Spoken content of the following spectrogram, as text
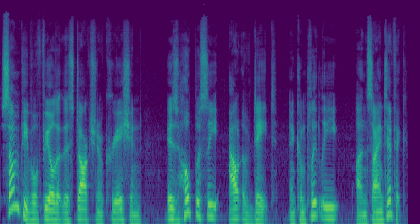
Some people feel that this doctrine of creation is hopelessly out of date and completely unscientific.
